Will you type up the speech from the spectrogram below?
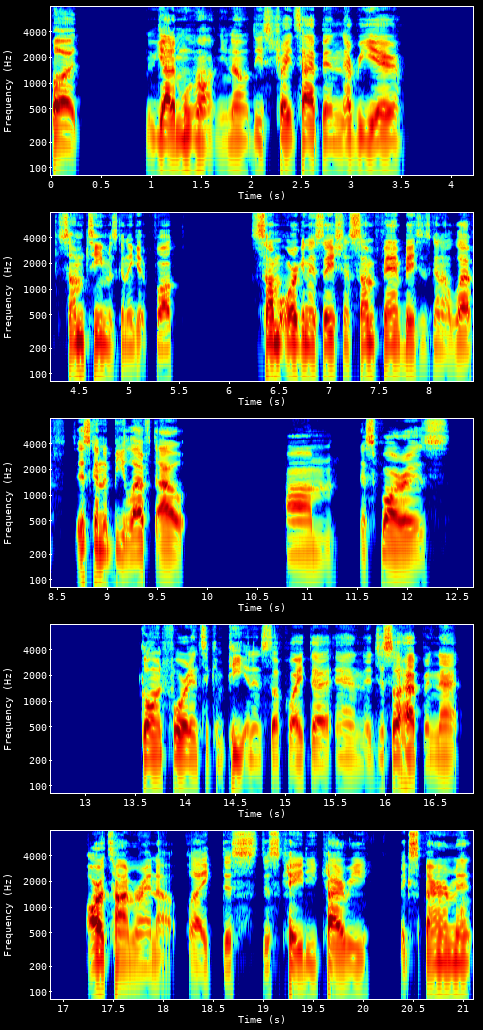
But we got to move on. You know, these trades happen every year. Some team is gonna get fucked. Some organization, some fan base is gonna left. It's gonna be left out. Um, as far as going forward into competing and stuff like that. And it just so happened that our time ran out. Like this this KD Kyrie experiment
